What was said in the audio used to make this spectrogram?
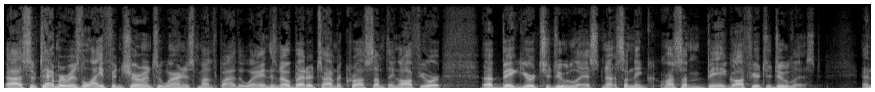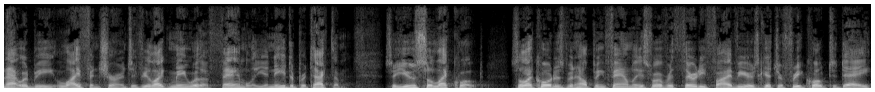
Uh, September is Life Insurance Awareness Month, by the way, and there's no better time to cross something off your uh, big your to do list, not something cross something big off your to do list, and that would be life insurance. If you're like me with a family, you need to protect them. So use SelectQuote. SelectQuote has been helping families for over 35 years. Get your free quote today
